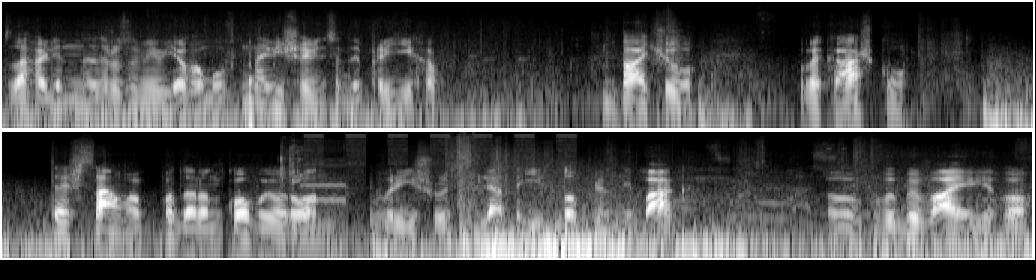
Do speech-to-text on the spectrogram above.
Взагалі не зрозумів його мов, навіщо він сюди приїхав. Бачу ВКшку. Теж саме подарунковий урон. Вирішую стріляти її в топливний бак. Вибиваю його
